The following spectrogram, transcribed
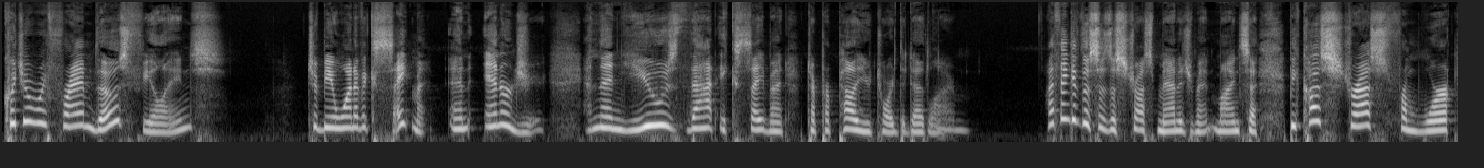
Could you reframe those feelings to be one of excitement and energy, and then use that excitement to propel you toward the deadline? I think of this as a stress management mindset because stress from work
